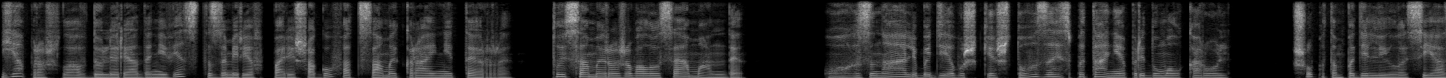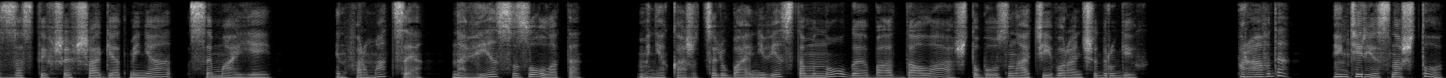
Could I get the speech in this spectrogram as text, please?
Я прошла вдоль ряда невест, замерев паре шагов от самой крайней Терры, той самой рыжеволосой Аманды. Ох, знали бы девушки, что за испытание придумал король. Шепотом поделилась я с застывшей в шаге от меня с Эмайей. Информация на вес золота. Мне кажется, любая невеста многое бы отдала, чтобы узнать его раньше других. «Правда? Интересно, что?»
